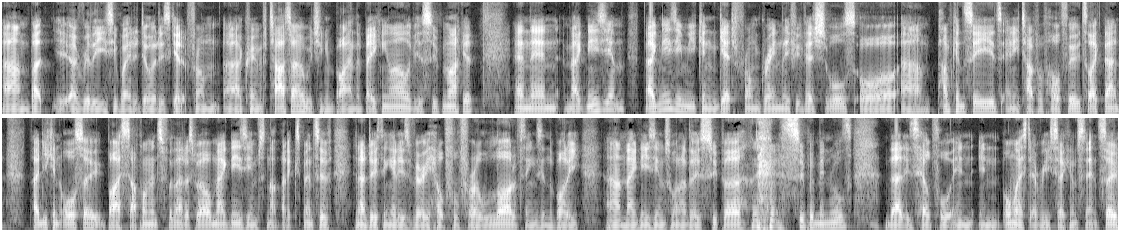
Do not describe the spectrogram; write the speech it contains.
um, but a really easy way to do it is get it from uh, cream of tartar, which you can buy in the baking aisle of your supermarket, and then magnesium. Magnesium you can get from green leafy vegetables or um, pumpkin seeds, any type of whole foods like that. But you can also buy supplements for that as well. Magnesium's not that expensive, and I do think it is very helpful for a lot of things in the body. Um, magnesium's one of those super super minerals that is helpful in in almost every circumstance. So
